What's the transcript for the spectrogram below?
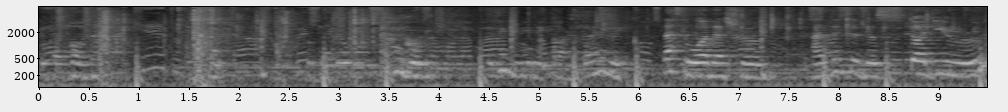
you can go. Okay, go. I think you need a car. But anyway, that's the wellness room and this is a study room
